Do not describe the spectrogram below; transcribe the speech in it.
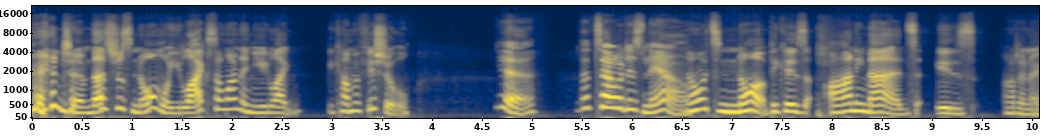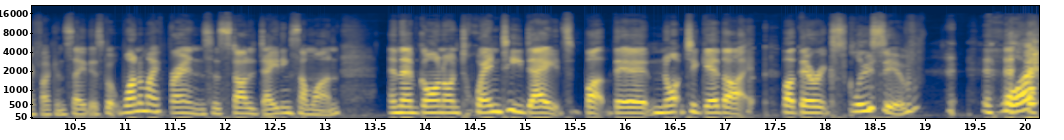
random? That's just normal. You like someone and you like become official. Yeah. That's how it is now. No, it's not because Arnie Mads is, I don't know if I can say this, but one of my friends has started dating someone and they've gone on 20 dates, but they're not together, but they're exclusive. What?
